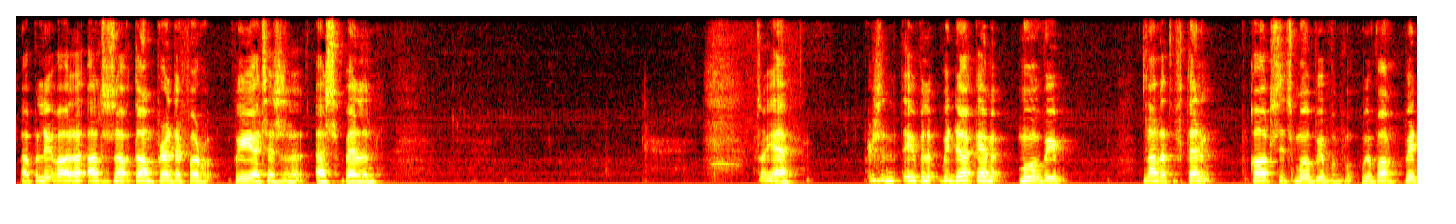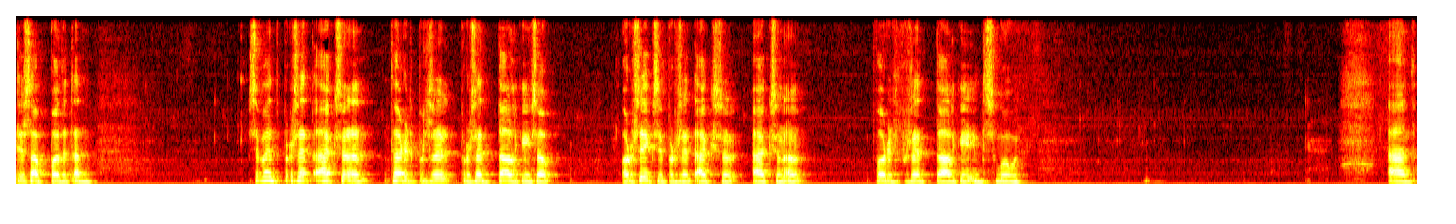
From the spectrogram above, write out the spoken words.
I believe I also saw Tomb Raider for VHS as well. So yeah, Resident Evil video game movie, none of them quotes this movie we won't be disappointed and 70% action and 30% talking, so or 60% action, action and 40% talking in this movie. And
